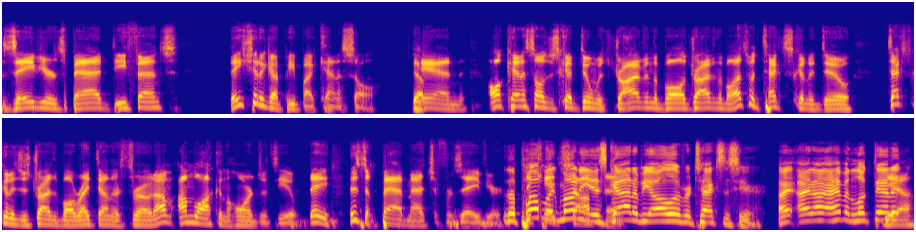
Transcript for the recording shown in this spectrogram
Xavier's bad defense. They should have got beat by Kennesaw. Yep. And all Kennesaw just kept doing was driving the ball, driving the ball. That's what Texas is going to do. Texas is going to just drive the ball right down their throat. I'm I'm locking the horns with you. They this is a bad matchup for Xavier. the public money stop has got to be all over Texas here. I I, I haven't looked at yeah. it.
